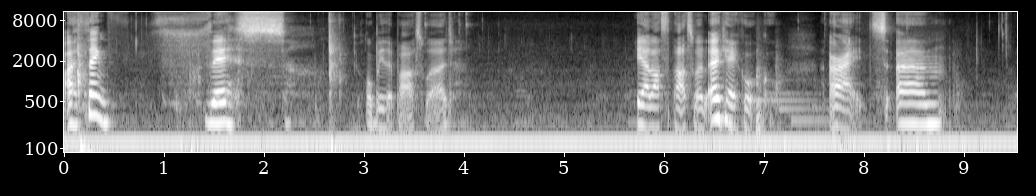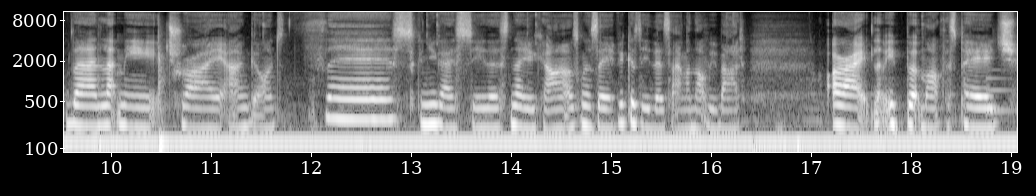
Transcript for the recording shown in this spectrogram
I think this will be the password. Yeah, that's the password. Okay, cool, cool. Alright, um, then let me try and go on to this. Can you guys see this? No, you can't. I was going to say, if you could see this, hang on, that would be bad. Alright, let me bookmark this page.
